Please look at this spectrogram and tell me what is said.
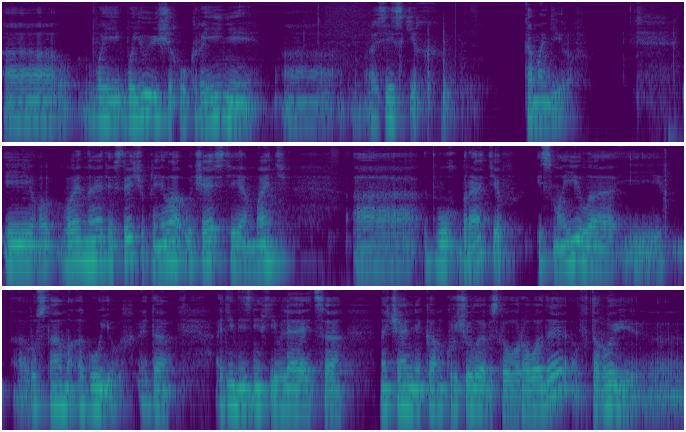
а, воюющих в Украине а, российских командиров. И на этой встрече приняла участие мать а, двух братьев, Исмаила и Рустама Агуевых. Это один из них является начальником Кручеловского РОВД, второй, э,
